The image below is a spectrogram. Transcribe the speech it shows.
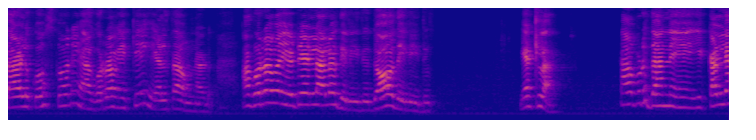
తాళ్ళు కోసుకొని ఆ గుర్రం ఎక్కి వెళ్తా ఉన్నాడు. ఆ గుర్రం ఎటు వెళ్ళాలో తెలియదు దోవ తెలియదు ఎట్లా? అప్పుడు దాన్ని ఈ కళ్ళే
